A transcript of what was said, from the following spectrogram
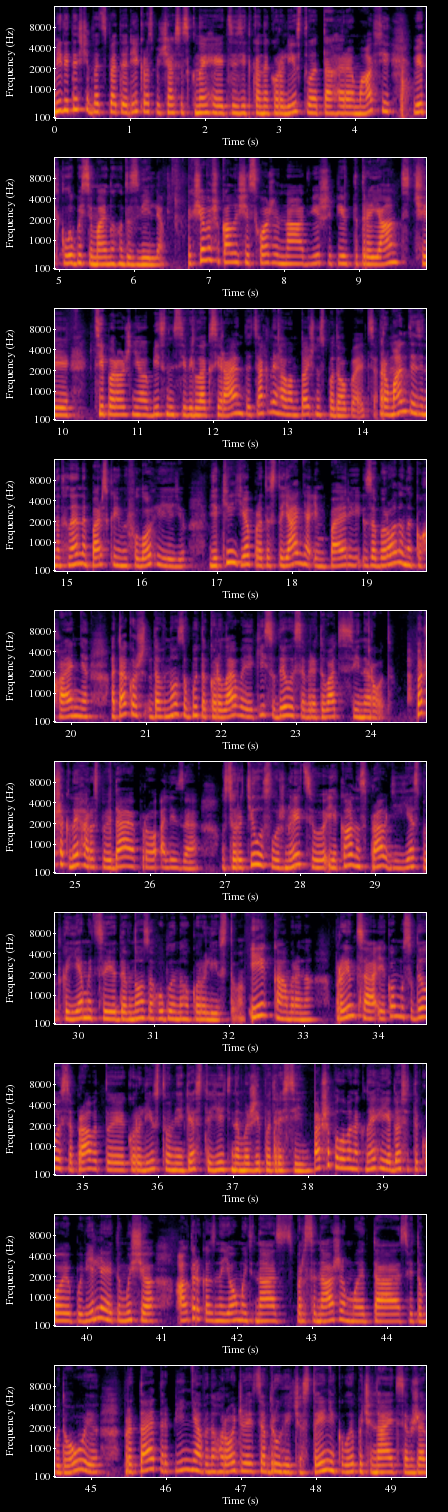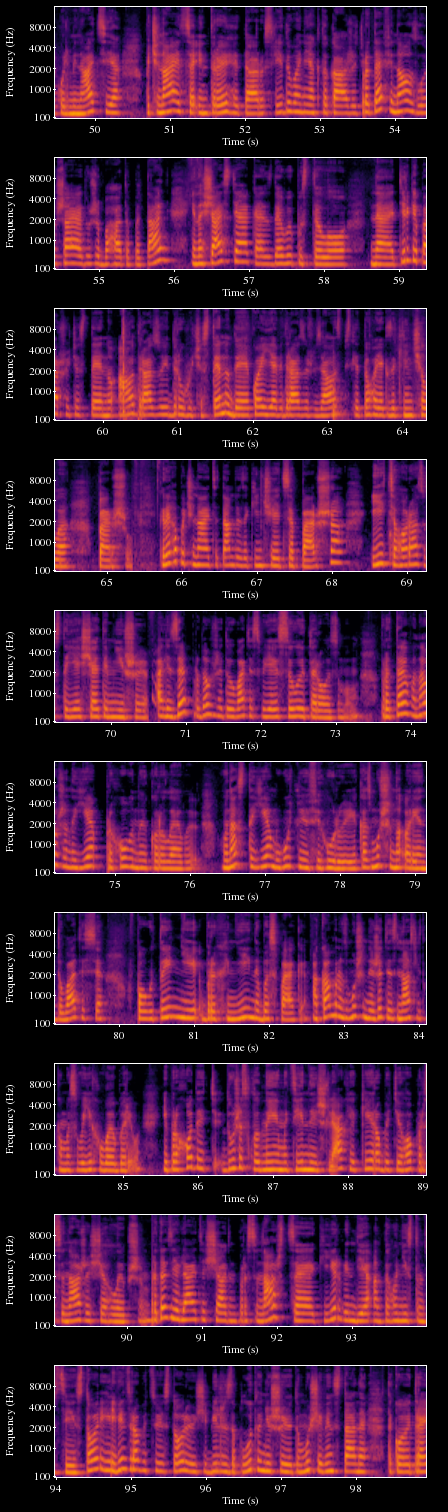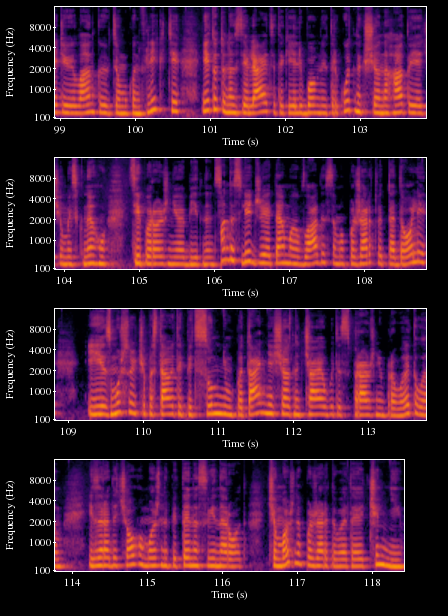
Мій 2025 рік розпочався з книги Це зіткане королівство та гере мафії від клубу сімейного дозвілля. Якщо ви шукали щось схоже на двір шипів троянд чи ці порожні обіцянці від Лексі Райан, то ця книга вам точно сподобається. Романтизі натхнене перською міфологією, в якій є протистояння імперій, заборонене кохання, а також давно забута королева, якій судилося врятувати свій народ. Перша книга розповідає про Алізе, осиротілу служницю, яка насправді є спадкоємицею давно загубленого королівства, і Камрана, принца, якому судилося правити королівством, яке стоїть на межі потрясінь. Перша половина книги є досить такою повільною, тому що авторка знайомить нас з персонажами та світобудовою. Проте терпіння винагороджується в другій частині, коли починається вже кульмінація, починаються інтриги та розслідування, як то кажуть. Проте фінал залишає дуже багато питань, і на щастя, КСД випустило не тільки першу частину, а одразу і другу частину, до якої я відразу ж взялась після того, як закінчила першу. Книга починається там, де закінчується перша, і цього разу стає ще темнішою. Алізе продовжує дивувати своєю силою та розумом. Проте вона вже не є прихованою королевою. Вона стає могутньою фігурою, яка змушена орієнтуватися в павутинні брехні й небезпеки. А Камерон змушений жити з наслідками своїх виборів і проходить дуже складний емоційний шлях, який робить його персонажа ще глибшим. Проте з'являється ще один персонаж: це Кір. Він є антагоністом в цій історії, і він зробить цю історію ще більш заплутанішою, тому що він стане такою третьою ланкою в цьому конфлікті. І тут у нас з'являється такий любовний трикутник, що нагадує чимось книгу ці порожні обітниці. Вона досліджує теми влади, самопожертви та долі. І змушуючи поставити під сумнів питання, що означає бути справжнім правителем, і заради чого можна піти на свій народ, чи можна пожертвувати, чим ні.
